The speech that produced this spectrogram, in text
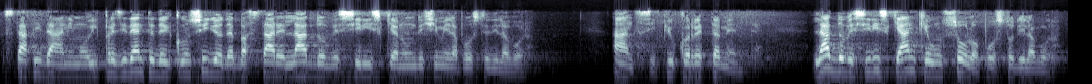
stati d'animo, il Presidente del Consiglio debba stare là dove si rischiano 11.000 posti di lavoro. Anzi, più correttamente, là dove si rischia anche un solo posto di lavoro.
